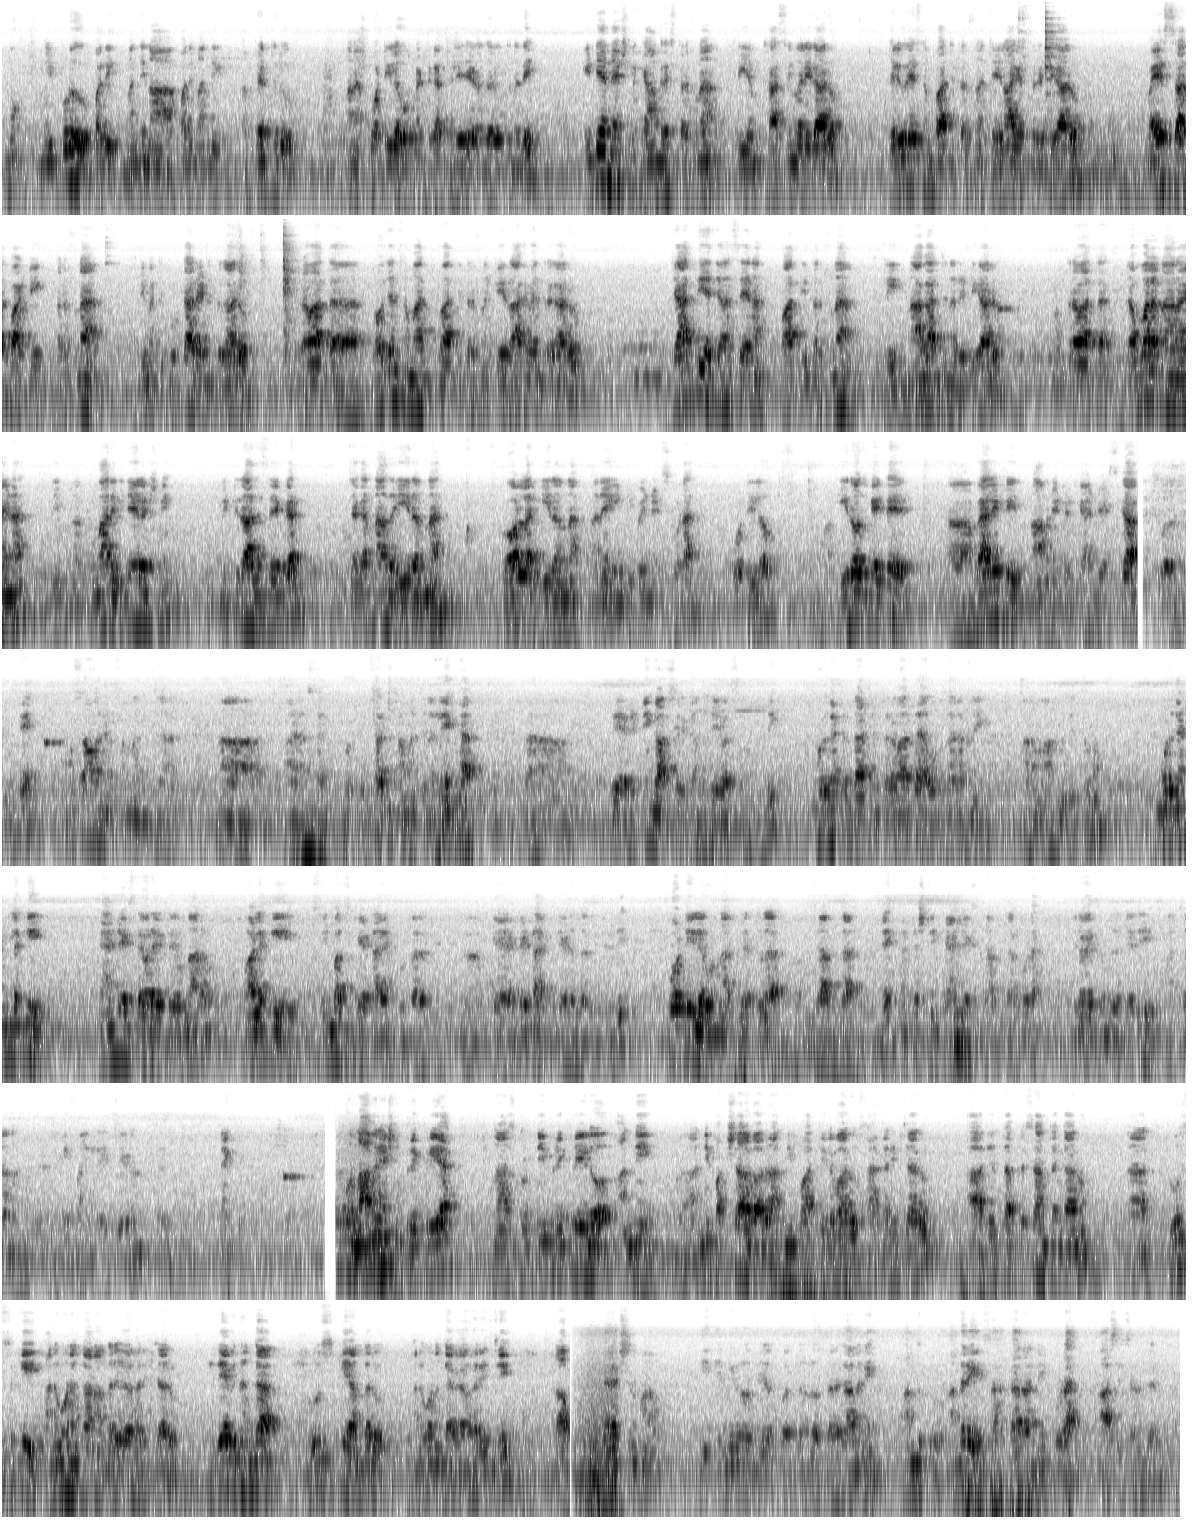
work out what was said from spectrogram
ము- ఇప్పుడు పది మంది నా పది మంది అభ్యర్థులు మన పోటీలో ఉన్నట్టుగా తెలియజేయడం జరుగుతున్నది. ఇండియన్ నేషనల్ కాంగ్రెస్ తరఫున శ్రీ ఎం ఖాసిం అలీ గారు తెలుగుదేశం పార్టీ తరఫున జయనాగేశ్వర రెడ్డి గారు వైఎస్ఆర్ పార్టీ తరఫున శ్రీమతి పుట్టారెడ్డి గారు తర్వాత బహుజన్ సమాజ్ పార్టీ తరఫున కె రాఘవేంద్ర గారు జాతీయ జనసేన పార్టీ తరఫున శ్రీ నాగార్జున రెడ్డి గారు తర్వాత గవ్వల నారాయణ శ్రీ కుమారి విజయలక్ష్మి మిట్టి రాజశేఖర్ జగన్నాథ ఈరన్న గోళ్ళ ఈరన్న అనే ఇండిపెండెంట్స్ కూడా పోటీలో ఈ రోజుకైతే వ్యాలిటీ నామినేటెడ్ క్యాండిడేట్స్గా ఎంచుకోదలుచుకుంటే ఉపసంహరణకు సంబంధించిన ఆ, సంబంధించిన లేఖ రిటర్నింగ్ ఆఫీసర్కి అందజేయవలసి ఉంటుంది. మూడు గంటలు దాటిన తర్వాత ఉపసంహరణని మనం అనుమతిస్తాము మూడు గంటలకి క్యాండిడేట్స్ ఎవరైతే ఉన్నారో వాళ్ళకి సింబల్స్ కేటాయింపు కే- కేటాయింపు చేయడం జరుగుతుంది. పోటీలో ఉన్న అభ్యర్థుల జాబితా అంటే కంటెస్టింగ్ క్యాండిడేట్స్ జాబితా కూడా ఇరవై తొమ్మిదో తేదీ మధ్యాహ్నం మూడు ఫైనలైజ్ చేయడం జరుగుతుంది థ్యాంక్ యూ నామినేషన్ ప్రక్రియ నా స్క్రూటినీ ప్రక్రియలో అన్ని అన్ని పక్షాల వారు అన్ని పార్టీల వారు సహకరించారు. అదంతా ప్రశాంతంగాను రూల్స్కి అనుగుణంగాను అందరూ వ్యవహరించారు. ఇదే విధంగా రూల్స్కి అందరూ అనుగుణంగా వ్యవహరించి ఎలక్షన్ మనం ఈ ఎనిమిది రోజుల నియోజకవర్గంలో జరగాలని అందుకు అందరి సహకారాన్ని కూడా ఆశించడం జరుగుతుంది.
